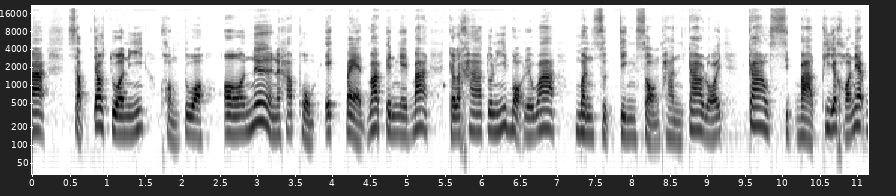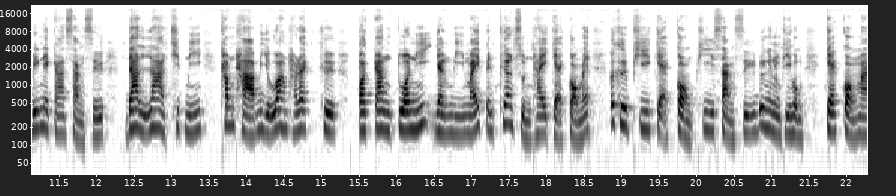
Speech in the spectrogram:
มากสับเจ้าตัวนี้ของตัว Honor นะครับผม X8 ว่าเป็นไงบ้างกับราคาตัวนี้บอกเลยว่ามันสุดจริง 2,990 บาท พี่จะขอแนบลิงก์ในการสั่งซื้อด้านล่างคลิปนี้คำถามมีอยู่ว่าคำถามแรกคือ ประกันตัวนี้ยังมีไหมเป็นเครื่องสุนไทยแกะกล่องไหมก็คือพีแกะกล่องพีสั่งซื้อด้วยเงินของพีผมแกะกล่องมา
